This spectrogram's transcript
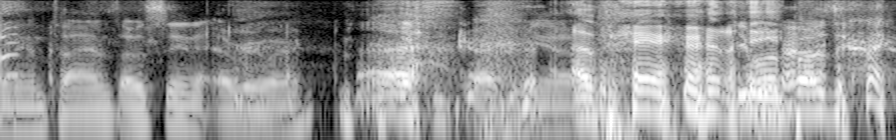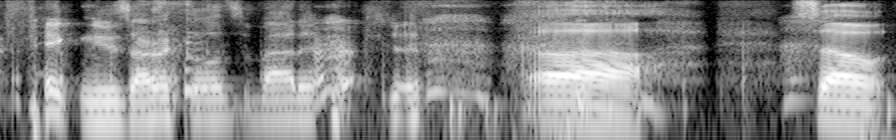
million times. I was seeing it everywhere. It cracked me up. apparently- people were posting like fake news articles about it. Uh, so,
